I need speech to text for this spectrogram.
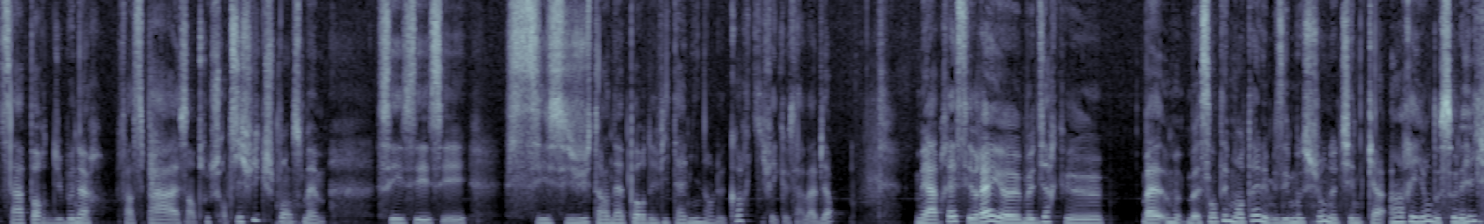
ça apporte du bonheur. Enfin c'est pas c'est un truc scientifique je pense même. C'est c'est c'est c'est juste un apport de vitamines dans le corps qui fait que ça va bien. Mais après c'est vrai euh, me dire que ma, santé mentale et mes émotions ne tiennent qu'à un rayon de soleil.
